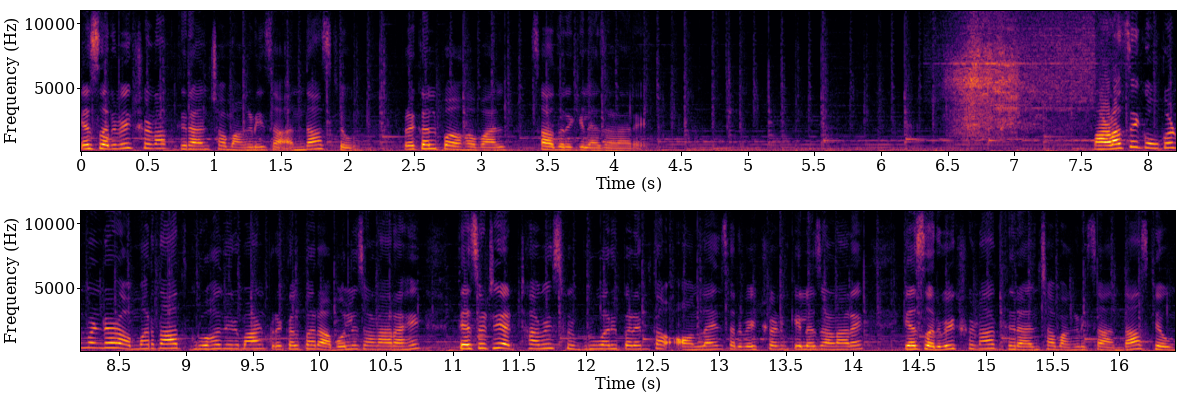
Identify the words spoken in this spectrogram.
या सर्वेक्षणात घरांच्या मागणीचा अंदाज घेऊन प्रकल्प अहवाल सादर केला जाणार आहे. म्हाडाचे कोकण मंडळ अमरनाथ गृहनिर्माण प्रकल्प राबवले जाणार आहे. त्यासाठी अठ्ठावीस फेब्रुवारीपर्यंत ऑनलाईन सर्वेक्षण केलं जाणार आहे. या सर्वेक्षणात घरांच्या मागणीचा अंदाज घेऊन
